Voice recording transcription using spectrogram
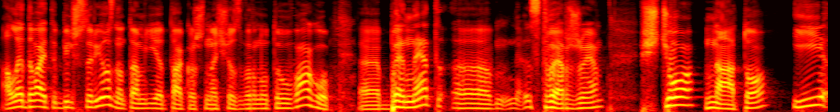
Але давайте більш серйозно. Там є також на що звернути увагу. Е, Беннет е, стверджує, що НАТО і е,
